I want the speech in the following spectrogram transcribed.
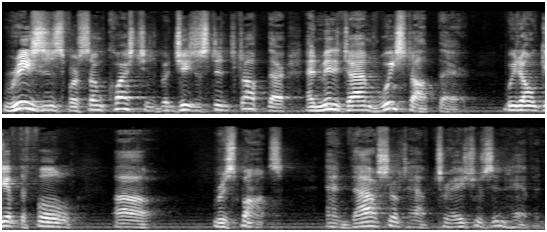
reasons for some questions, but Jesus didn't stop there. And many times we stop there. We don't give the full uh, response. And thou shalt have treasures in heaven.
